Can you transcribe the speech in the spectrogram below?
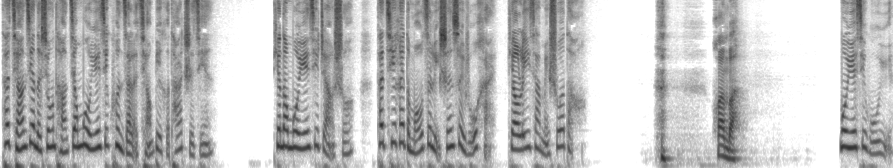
他强健的胸膛将莫云熙困在了墙壁和他之间。听到莫云熙这样说，他漆黑的眸子里深邃如海，挑了一下眉，说道。哼，换吧。莫云熙无语，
